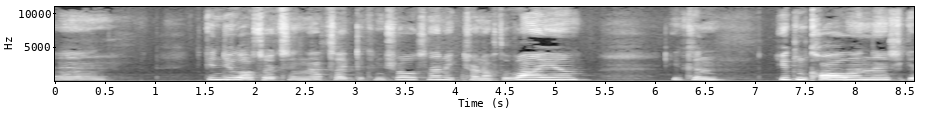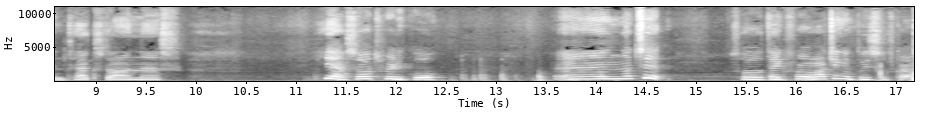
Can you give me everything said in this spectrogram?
and you can do all sorts of things. That's like the control center. You can turn off the volume. You can you can call on this. You can text on this. Yeah, so it's pretty cool. And that's it. So thanks for watching, and please subscribe.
